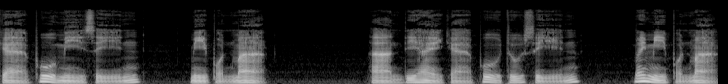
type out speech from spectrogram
แก่ผู้มีศีล มีผลมาก ทานที่ให้แก่ผู้ทุศีล ไม่มีผลมาก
